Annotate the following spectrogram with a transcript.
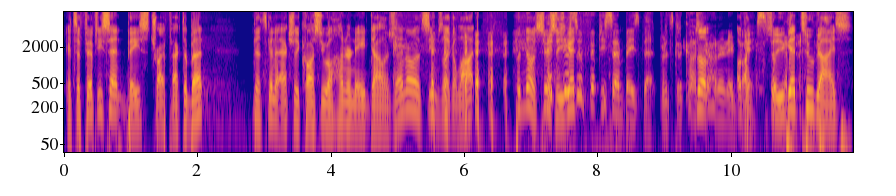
it's a fifty cent base trifecta bet. That's gonna actually cost you hundred and eight dollars. I know it seems like a lot, but no, seriously, it's you get a 50 cent base bet, but it's going to cost No, you 108 Okay, so you get two guys,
